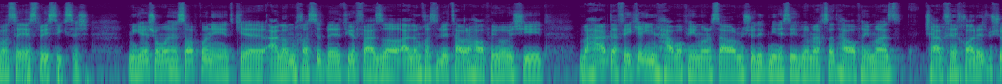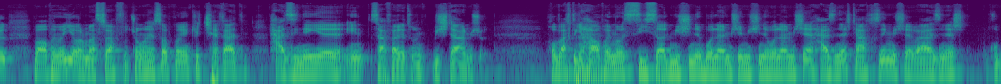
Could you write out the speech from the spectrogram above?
واسه اسپیس ایکسش میگه شما حساب کنید که الان می‌خواستید برید توی فضا الان می‌خواستید برید سوار هواپیما بشید. و هر دفعه که این هواپیما رو سوار می شدید می رسید به مقصد هواپیما از چرخه خارج می شد و هواپیما یه بار مصرف بود شما حساب کنید که چقدر هزینه این سفرتون بیشتر می شد خب وقتی که آره. هواپیما سی سال میشینه بلند میشه میشینه بلند میشه هزینهش تقسیم میشه و هزینهش خب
